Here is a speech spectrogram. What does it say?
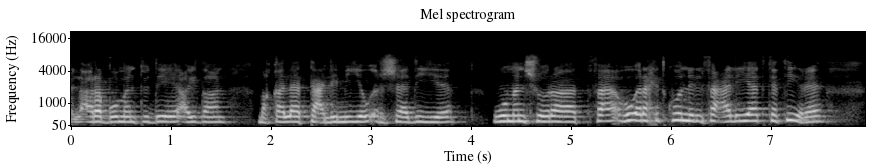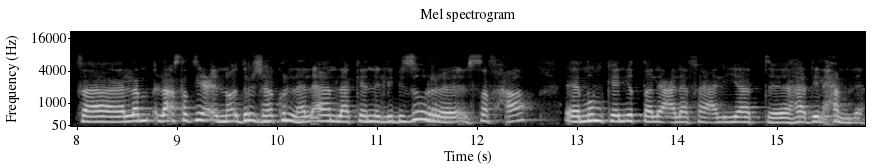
العرب وومن توداي أيضا مقالات تعليمية وإرشادية ومنشورات. فهو راح تكون الفعاليات كثيرة. فلم لا أستطيع إنه أدرجها كلها الآن لكن اللي بيزور الصفحة ممكن يطلع على فعاليات هذه الحملة.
